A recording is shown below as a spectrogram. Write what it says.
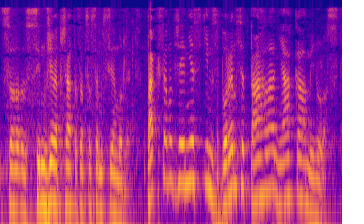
co si můžeme přát a za co se musíme modlit. Pak samozřejmě s tím zborem se táhla nějaká minulost.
